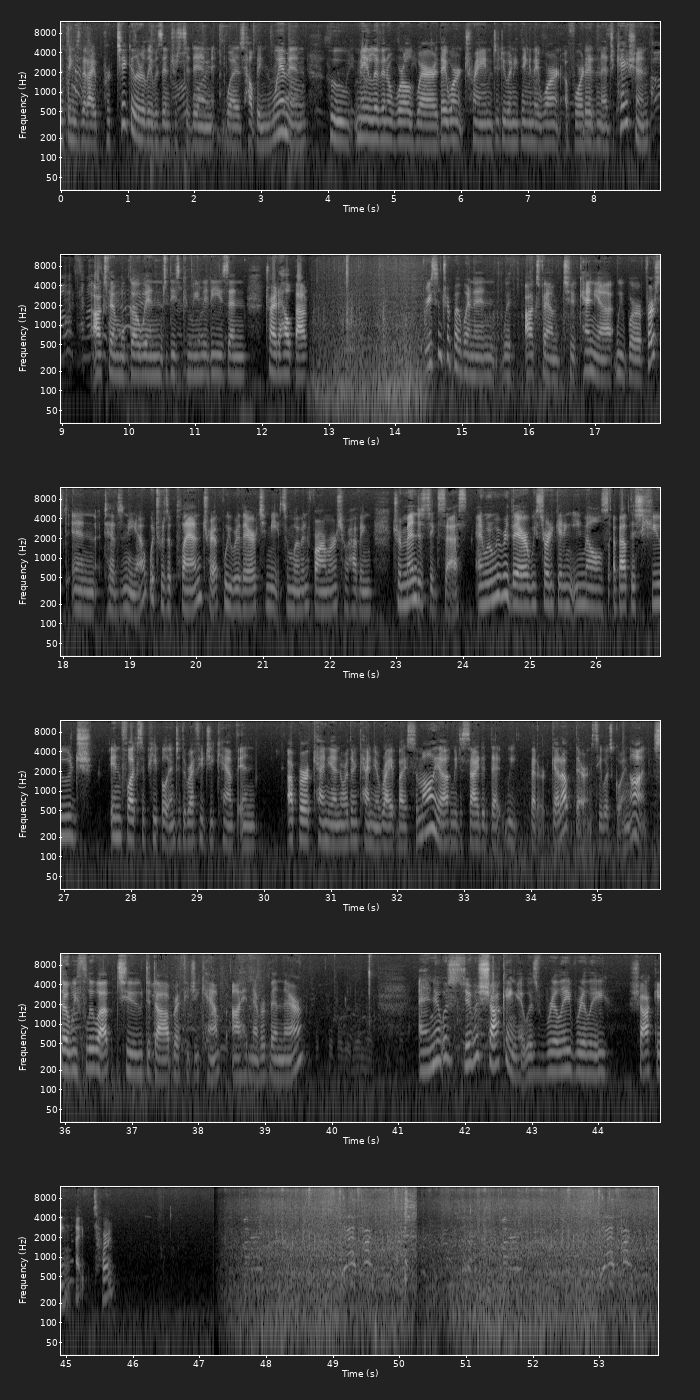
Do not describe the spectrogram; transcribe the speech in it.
The things that I particularly was interested in was helping women who may live in a world where they weren't trained to do anything and they weren't afforded an education. Oxfam will go into these communities and try to help out. Recent trip I went in with Oxfam to Kenya, we were first in Tanzania, which was a planned trip. We were there to meet some women farmers who are having tremendous success. And when we were there, we started getting emails about this huge influx of people into the refugee camp in upper Kenya, northern Kenya, right by Somalia, we decided that we better get up there and see what's going on. So we flew up to Dadaab refugee camp. I had never been there. And it was it was shocking. It was really, really shocking. I, it's hard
